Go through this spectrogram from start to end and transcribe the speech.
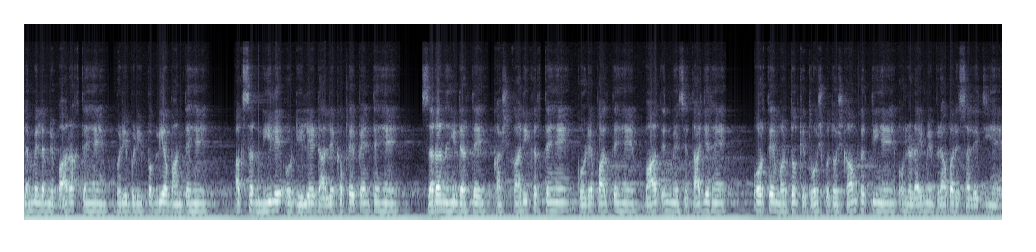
لمبے لمبے بار رکھتے ہیں، بڑی بڑی پگڑیاں باندھتے ہیں، اکثر نیلے اور ڈھیلے ڈالے کپڑے پہنتے ہیں۔ ذرا نہیں ڈرتے، کاشتکاری کرتے ہیں، گھوڑے پالتے ہیں بعض ان میں سے تاجر ہیں۔ عورتیں مردوں کے دوش بدوش کام کرتی ہیں اور لڑائی میں برابر حصہ لیتی ہیں۔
